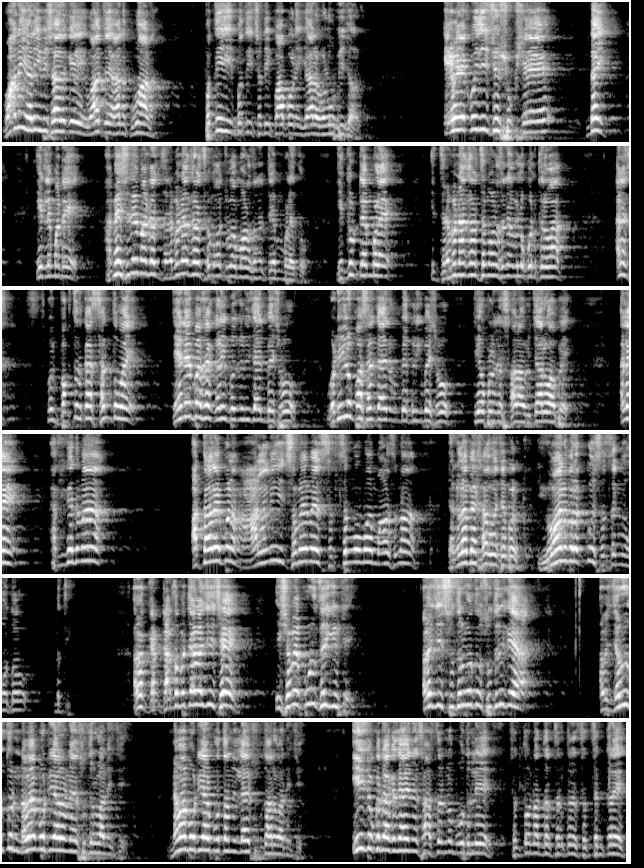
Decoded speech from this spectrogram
વાણી હરી વિશાળ કે, વાંચે આન કુવાણ. પતિ પતિ છડી પાપણી, યાર વળું ભીજળ એમને કોઈ દિવસે સુખ છે નહીં. એટલે માટે હંમેશને માટે ધર્મના ગ્રંથ વાંચવા માણસોને ટેમ મળે તો? જેટલું ટેમ મળે એ ધર્મના ગ્રંથ માણસોને અવલોકન કરવા. અને કોઈ ભક્ત કા સંત હોય તેને પાસે ઘડી બગડી જાય બેસવો, વડીલો પાસે જાય બેગડી બેસવો, તે આપણને સારા વિચારો આપે. અને હકીકતમાં અત્યારે પણ હાલની સમયમાં સત્સંગોમાં માણસના ઢગલા બેઠા હોય છે, પણ યુવાન વર્ગ કોઈ સત્સંગમાં હોતો નથી. હવે ઘટા તો બચારા જે છે, એ સમય પૂરું થઈ ગયું છે. હવે જે સુધરવો તો સુધરી ગયા. હવે જરૂર તો નવા મોટિયારોને સુધરવાની છે. નવા મોટિયાર પોતાની લાઈફ સુધારવાની છે. એ જો કદાચ જાય શાસ્ત્રનો બોધ લે, સંતોના દર્શન કરે, સત્સંગ કરે,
